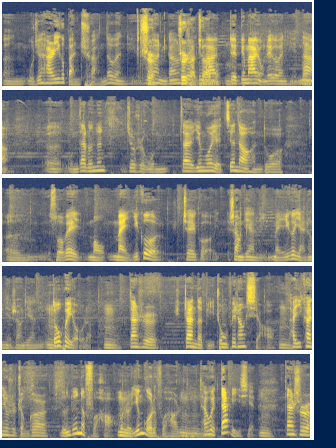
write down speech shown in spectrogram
嗯，我觉得还是一个版权的问题。就是像你刚刚说兵马产权嘛嗯对兵马俑这个问题，那呃，我们在伦敦，就是我们在英国也见到很多，嗯、所谓某每一个这个商店里，每一个衍生品商店里嗯。都会有的，嗯。但是占的比重非常小。嗯。它一看就是整个伦敦的符号或者嗯。英国的符号嗯嗯它会带一些。嗯。但是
